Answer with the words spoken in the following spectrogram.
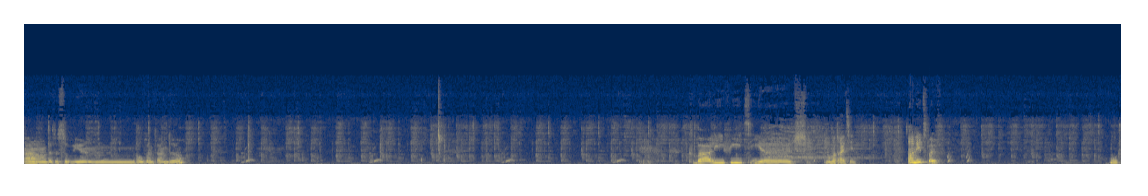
Ah, das ist so wie ein Over and Under. Qualifiziert. Nummer 13. Ah, ne, 12. Gut.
